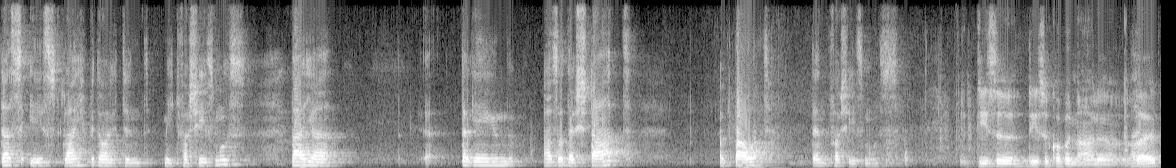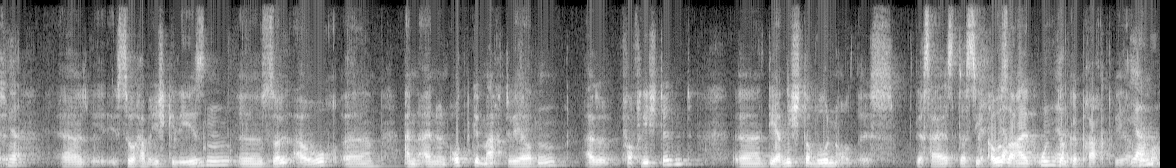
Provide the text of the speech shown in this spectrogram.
Das ist gleichbedeutend mit Faschismus, weil ja dagegen, also der Staat baut den Faschismus. Diese, diese kommunale Arbeit, ja. ja. so habe ich gelesen, äh, soll auch äh, an einen Ort gemacht werden, also verpflichtend, äh, der nicht der Wohnort ist. Das heißt, dass sie außerhalb ja. untergebracht werden,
